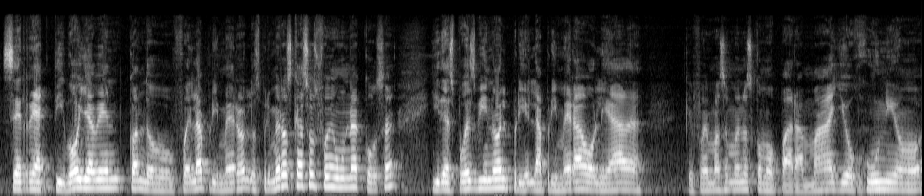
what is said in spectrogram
se reactivó, ya ven, cuando fue la primera, los primeros casos fue una cosa y después vino el, la primera oleada, que fue más o menos como para mayo, junio,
